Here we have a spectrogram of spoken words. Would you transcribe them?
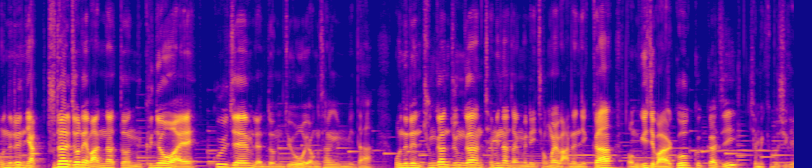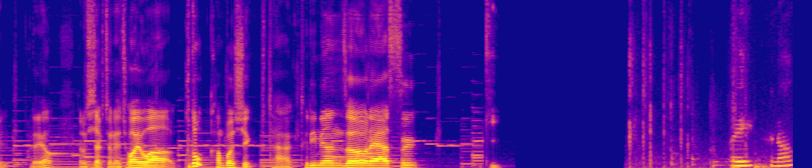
오늘은 약 두 달 전에 만났던 그녀와의 꿀잼 랜덤 듀오 영상입니다 오늘은 중간중간 재미난 장면이 정말 많으니까 넘기지 말고 끝까지 재밌게 보시길 바래요 그럼 시작 전에 좋아요와 구독 한 번씩 부탁드리면서 레스 기. 에이, 하나.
